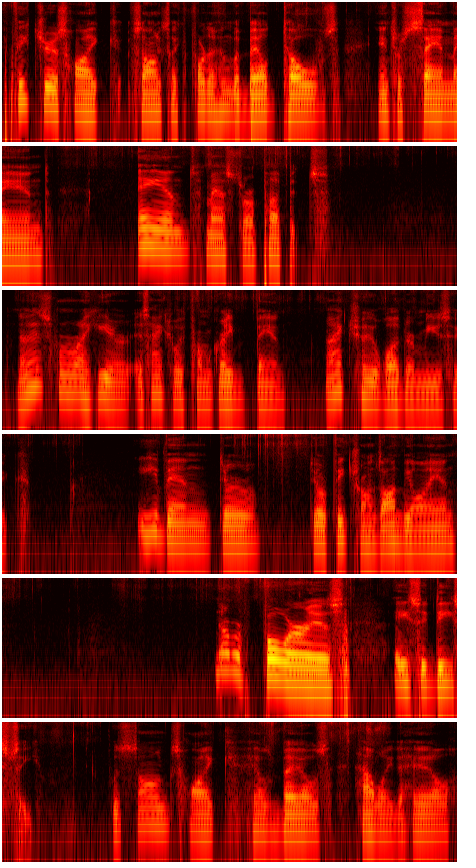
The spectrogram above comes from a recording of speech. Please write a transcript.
It features like songs like For the Whom a Bell Tolls, Enter Sandman, and Master of Puppets. Now this one right here is actually from a great band. I actually love their music. Even their they were featured on Zombieland. Number four is ACDC, with songs like Hell's Bells, Highway to Hell,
